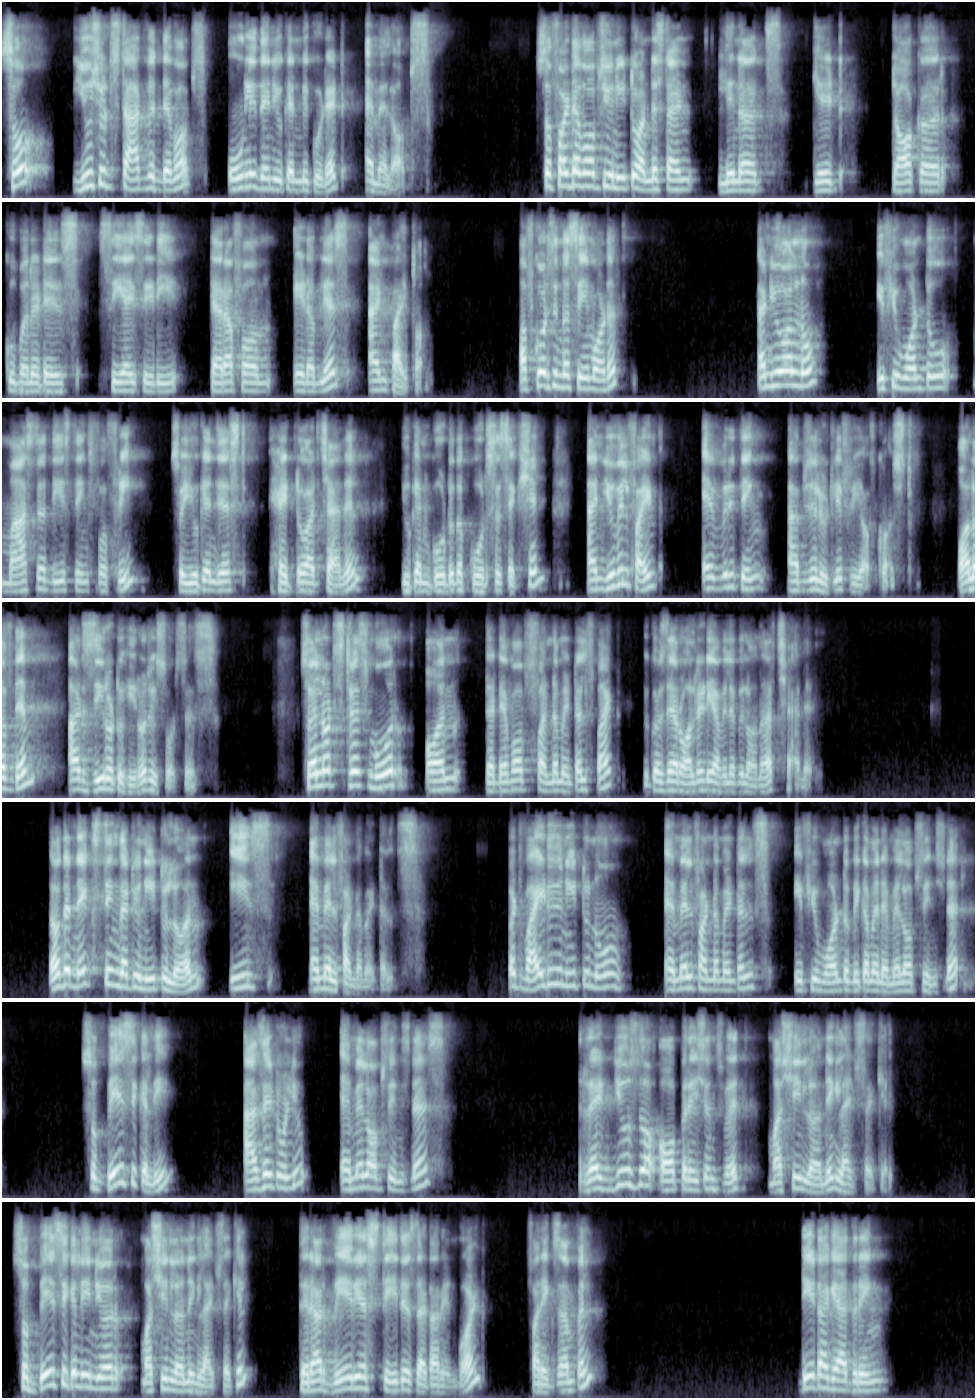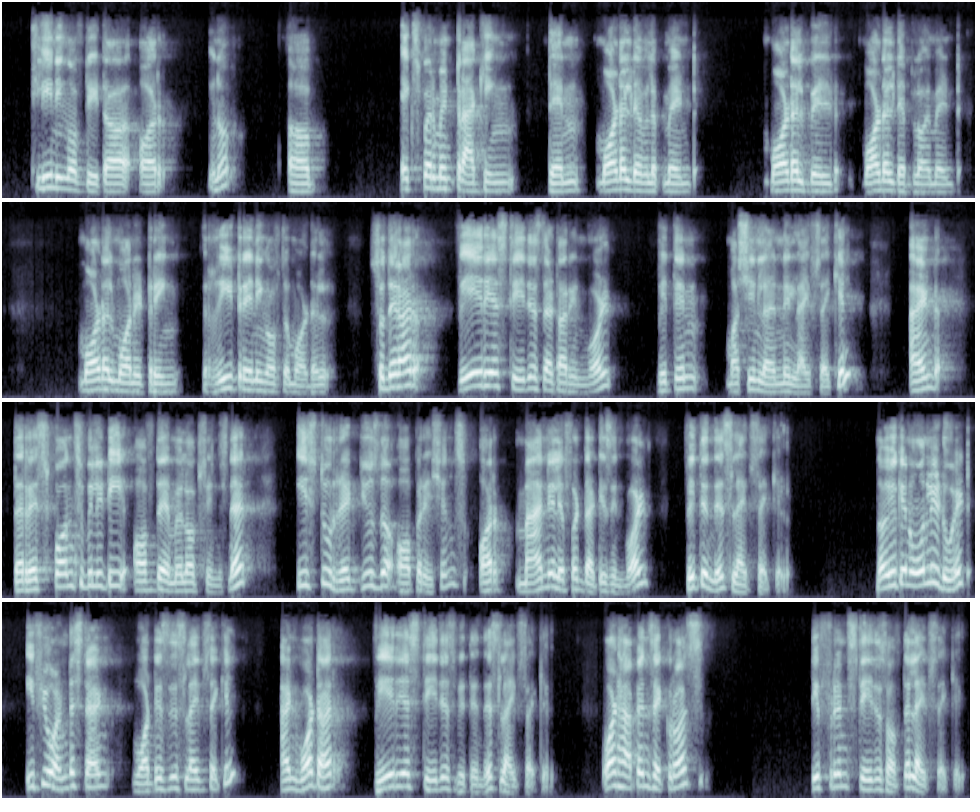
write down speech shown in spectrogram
So you should start with DevOps. Only then you can be good at MLOps. So for DevOps, you need to understand Linux, Git, Docker, Kubernetes, CI/CD, Terraform, AWS, and Python. Of course, in the same order. And you all know if you want to master these things for free, so you can just head to our channel. You can go to the courses section and you will find everything absolutely free of cost. All of them are zero to hero resources. So I'll not stress more on the DevOps fundamentals part because they're already available on our channel. Now, the next thing that you need to learn is ML fundamentals. But why do you need to know ML fundamentals if you want to become an MLOps engineer? So basically, as I told you, MLOps engineers reduce the operations with machine learning lifecycle. So basically in your machine learning lifecycle, there are various stages that are involved. For example, data gathering, cleaning of data or, you know, uh, experiment tracking, then model development, model build, model deployment, model monitoring, retraining of the model. So there are various stages that are involved within machine learning lifecycle. And the responsibility of the MLOps engineer is to reduce the operations or manual effort that is involved within this lifecycle. Now you can only do it if you understand what is this lifecycle and what are various stages within this lifecycle. What happens across different stages of the lifecycle.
